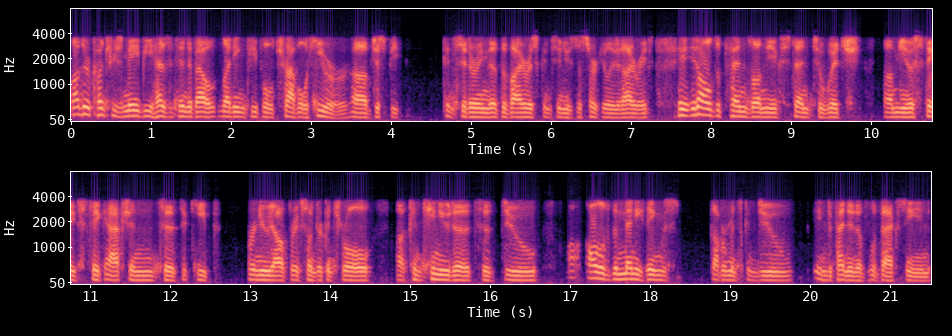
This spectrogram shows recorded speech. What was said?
Other countries may be hesitant about letting people travel here, uh, just be considering that the virus continues to circulate at high rates. It, it all depends on the extent to which um, you know states take action to to keep renewed outbreaks under control, uh, continue to to do all of the many things governments can do independent of the vaccine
